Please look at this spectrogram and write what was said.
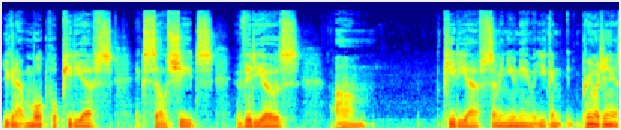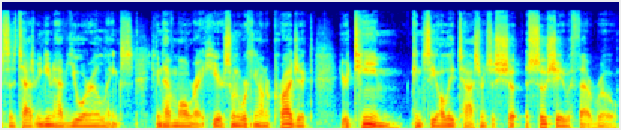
You can have multiple PDFs, Excel sheets, videos, um, PDFs. I mean, you name it. You can pretty much anything that's attachment. You can even have URL links. You can have them all right here. So when working on a project, your team can see all the attachments associated with that row.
